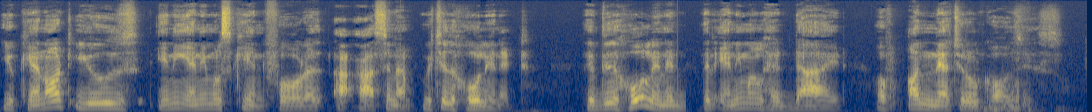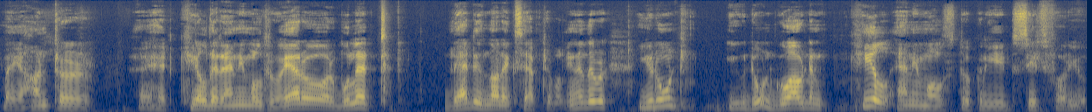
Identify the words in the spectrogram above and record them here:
you cannot use any animal skin for a, a asana which has a hole in it. If there's a hole in it, that animal had died of unnatural causes by a hunter uh, had killed that animal through arrow or bullet. That is not acceptable. In other words, you don't you don't go out and kill animals to create seeds for you.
